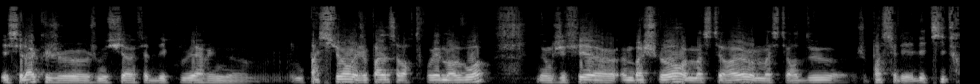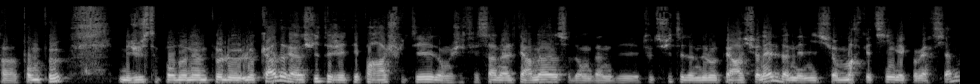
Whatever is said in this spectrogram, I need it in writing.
et c'est là que je, je, me suis en fait découvert une, une passion et je pense avoir trouvé ma voie. Donc j'ai fait un, bachelor, un master 1, un master 2, je passe les, les titres pompeux, mais juste pour donner un peu le, cadre. Et ensuite j'ai été parachuté, donc j'ai fait ça en alternance, donc dans des, tout de suite dans de l'opérationnel, dans des missions marketing et commerciales.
